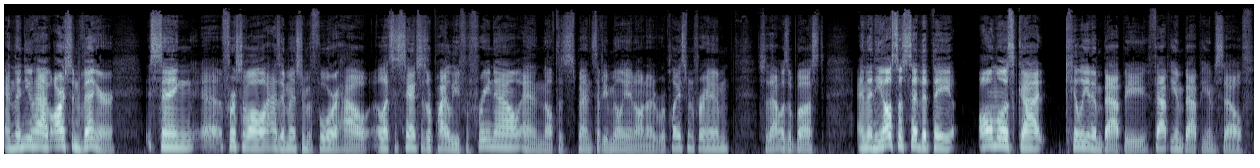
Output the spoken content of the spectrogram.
And then you have Arsene Wenger saying, uh, first of all, as I mentioned before, how Alexis Sanchez will probably leave for free now, and they'll have to spend seventy million on a replacement for him. So that was a bust. And then he also said that they almost got Kylian Mbappe, Fappy Mbappe himself,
